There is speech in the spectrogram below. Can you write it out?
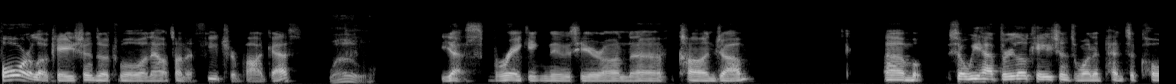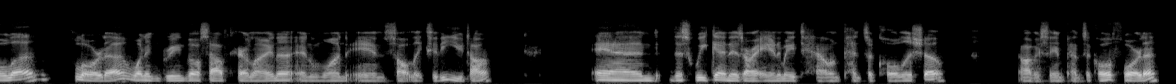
four locations, which we'll announce on a future podcast. Whoa. Yes, breaking news here on uh, Con Job. Um, so we have three locations: one in Pensacola, Florida, one in Greenville, South Carolina, and one in Salt Lake City, Utah. And this weekend is our Anime Town Pensacola show, obviously in Pensacola, Florida.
